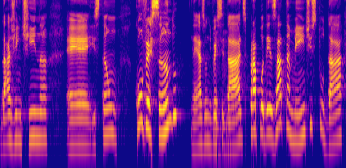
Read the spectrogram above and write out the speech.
da Argentina é, estão conversando né, as universidades, uhum. para poder exatamente estudar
